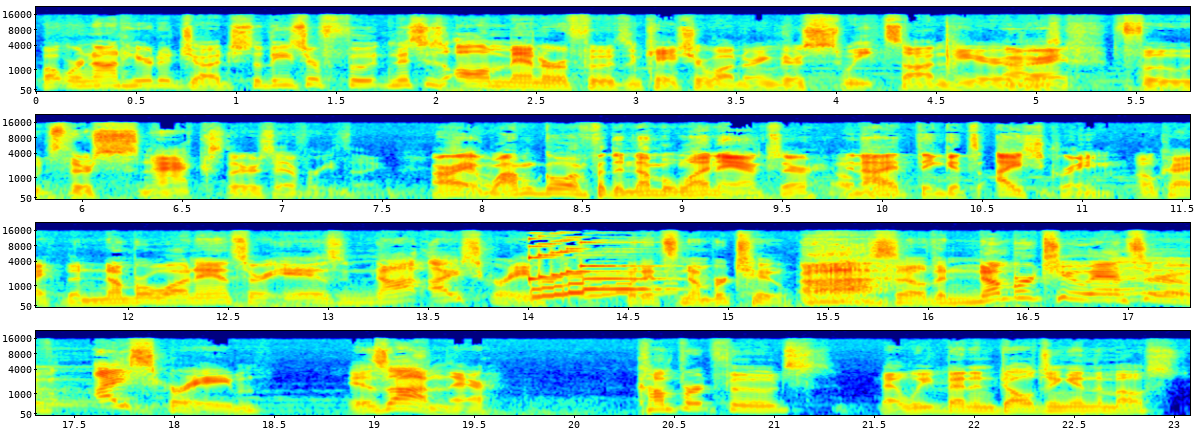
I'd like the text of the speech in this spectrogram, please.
But we're not here to judge. So these are food, and this is all manner of foods, in case you're wondering. There's sweets on here, All there's right. foods, there's snacks, there's everything. All right. Well, I'm going for the number one answer, and I think it's ice cream. Okay, the number one answer is not ice cream, but it's number two. Ah. So the number two answer of ice cream is on there. Comfort foods that we've been indulging in the most.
